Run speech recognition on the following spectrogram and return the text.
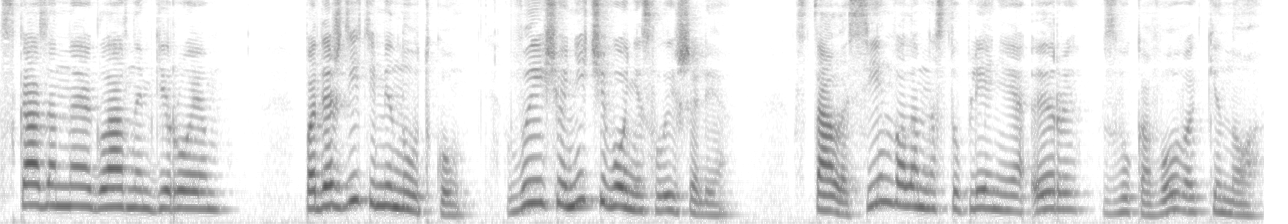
сказанная главным героем «Подождите минутку, вы еще ничего не слышали», стала символом наступления эры звукового кино.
